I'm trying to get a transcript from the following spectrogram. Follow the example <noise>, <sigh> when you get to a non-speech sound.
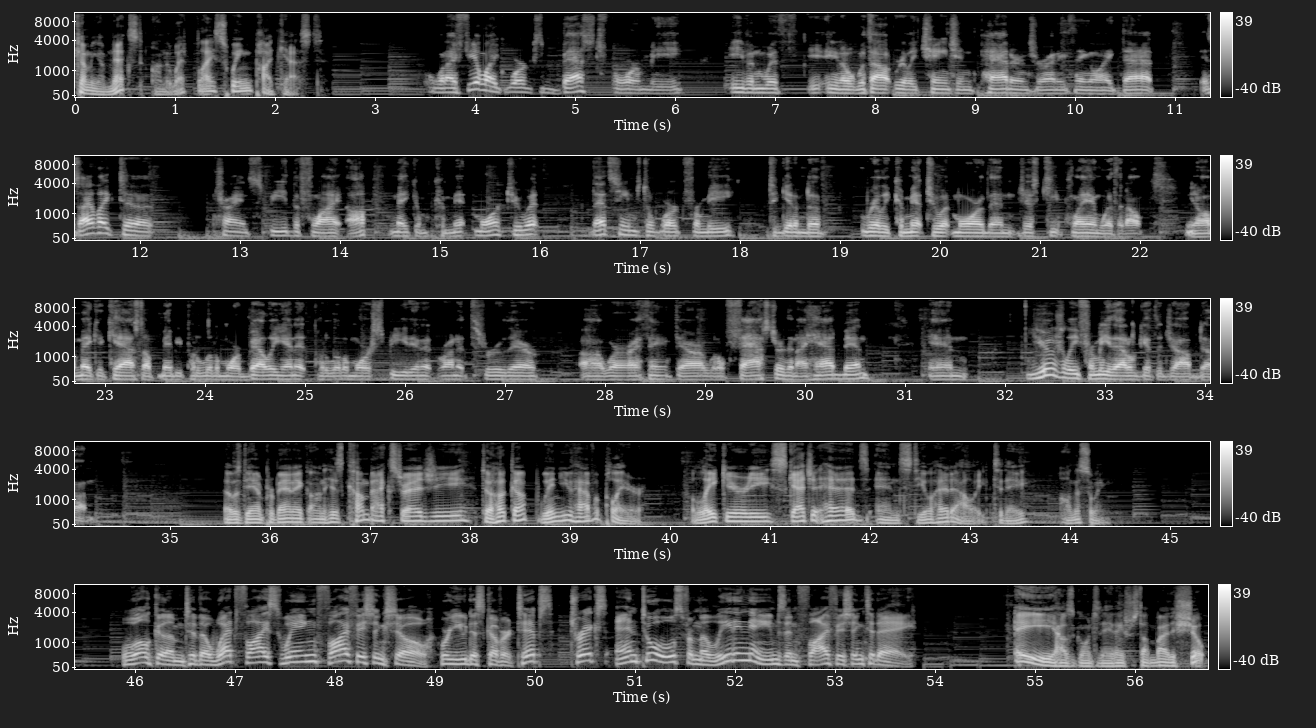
Coming up next on the Wet Fly Swing podcast. What I feel like works best for me, even with, you know, without really changing patterns or anything like that, is I like to try and speed the fly up, make them commit more to it. That seems to work for me to get them to really commit to it more than just keep playing with it. I'll, you know, I'll make a cast I'll maybe put a little more belly in it, put a little more speed in it, run it through there uh, where I think they are a little faster than I had been. And usually for me, that'll get the job done. That was Dan Pribanic on his comeback strategy to hook up when you have a player. Lake Erie, Skagit Heads, and Steelhead Alley today on the swing. Welcome to the Wet Fly Swing Fly Fishing Show, where you discover tips, tricks, and tools from the leading names in fly fishing today. Hey, how's it going today? Thanks for stopping by the show.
